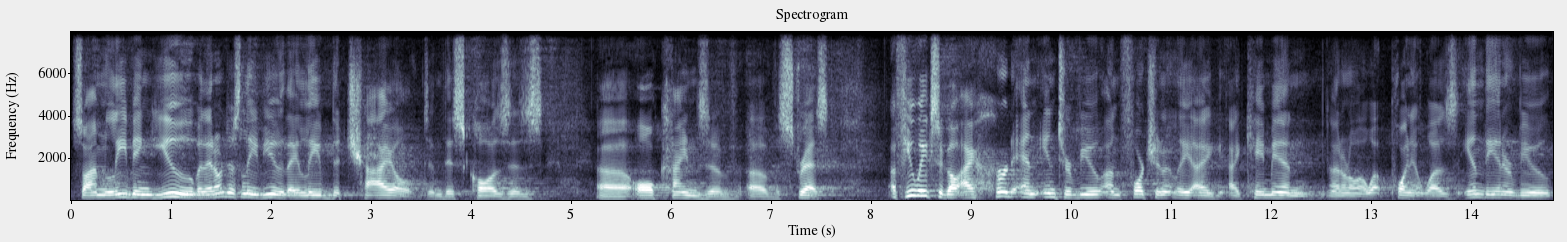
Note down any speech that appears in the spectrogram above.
So I'm leaving you, but they don't just leave you, they leave the child, and this causes uh, all kinds of, of stress. A few weeks ago, I heard an interview. Unfortunately, I, I came in, I don't know at what point it was, in the interview.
